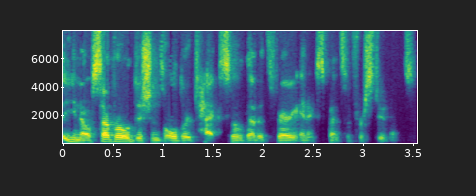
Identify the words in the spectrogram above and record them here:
you know, several editions older text so that it's very inexpensive for students.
